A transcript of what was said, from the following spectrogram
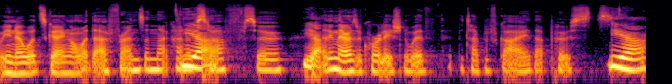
you know, what's going on with their friends and that kind Yeah. of stuff. So yeah I think there is a correlation with the type of guy that posts, yeah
